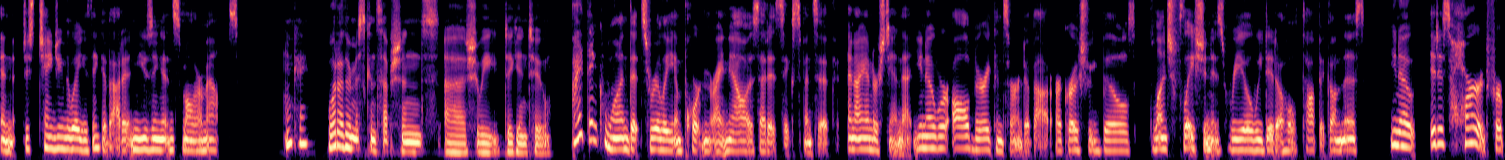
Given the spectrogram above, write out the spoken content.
and just changing the way you think about it and using it in smaller amounts. Okay. What other misconceptions uh, should we dig into? I think one that's really important right now is that it's expensive. And I understand that. You know, we're all very concerned about our grocery bills. Lunchflation is real. We did a whole topic on this. You know, it is hard for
